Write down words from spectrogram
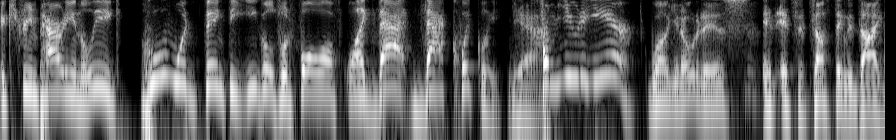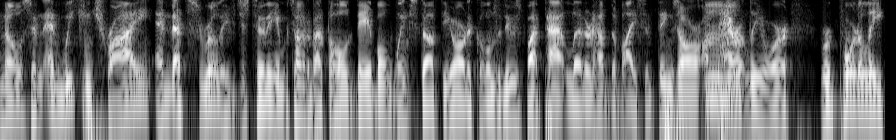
extreme parity in the league, who would think the Eagles would fall off like that that quickly? Yeah. From year to year. Well, you know what it is? It, it's a tough thing to diagnose, and, and we can try. And that's really, if you're just tuning in, we're talking about the whole Daboll Wink stuff, the article in the news by Pat Leonard, how divisive things are, Mm-hmm. apparently or reportedly.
